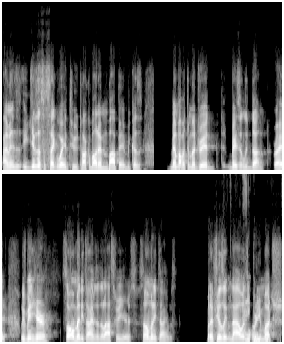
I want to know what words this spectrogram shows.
I mean, it gives us a segue to talk about Mbappe because Mbappe to Madrid basically done, right? We've been here so many times in the last few years, so many times, but it feels like now it's pretty much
